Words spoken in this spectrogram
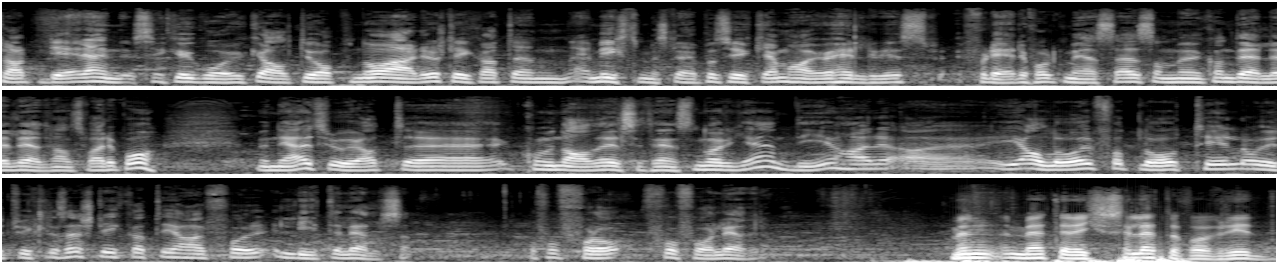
klart, det regnestykket går jo ikke alltid opp. Nå er det jo slik at en, en virksomhetsleder på sykehjem har jo heldigvis flere folk med seg som kan dele lederansvaret på. Men jeg tror at eh, kommunale helsetjenester i Norge de har eh, i alle år fått lov til å utvikle seg slik at de har for lite ledelse. Og for få, for få ledere. Men Mette, det er ikke så lett å få vridd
